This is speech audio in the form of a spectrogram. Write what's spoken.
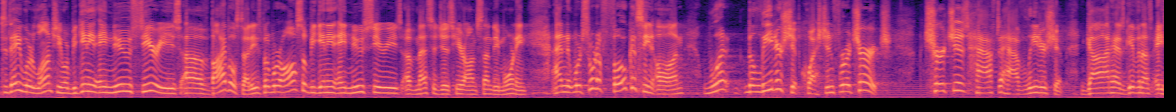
today we're launching, we're beginning a new series of Bible studies, but we're also beginning a new series of messages here on Sunday morning. And we're sort of focusing on what the leadership question for a church. Churches have to have leadership. God has given us a,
